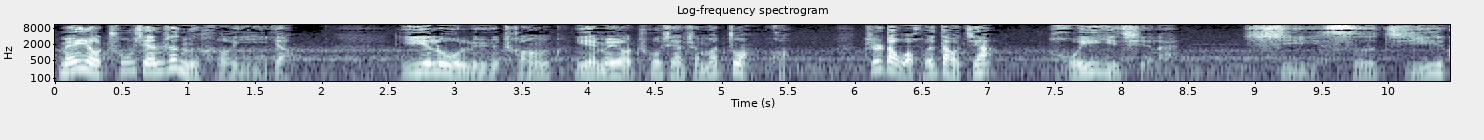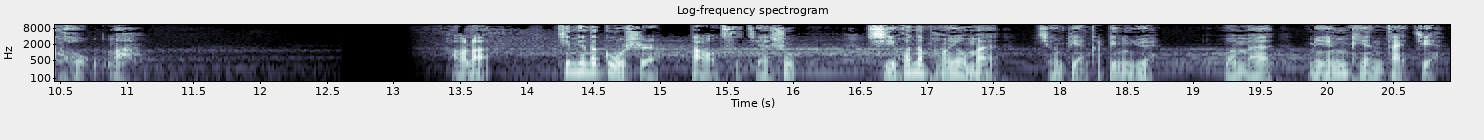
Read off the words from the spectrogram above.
没有出现任何异样，一路旅程也没有出现什么状况，直到我回到家，回忆起来，细思极恐啊。好了，今天的故事到此结束。喜欢的朋友们，请点个订阅。我们明天再见。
